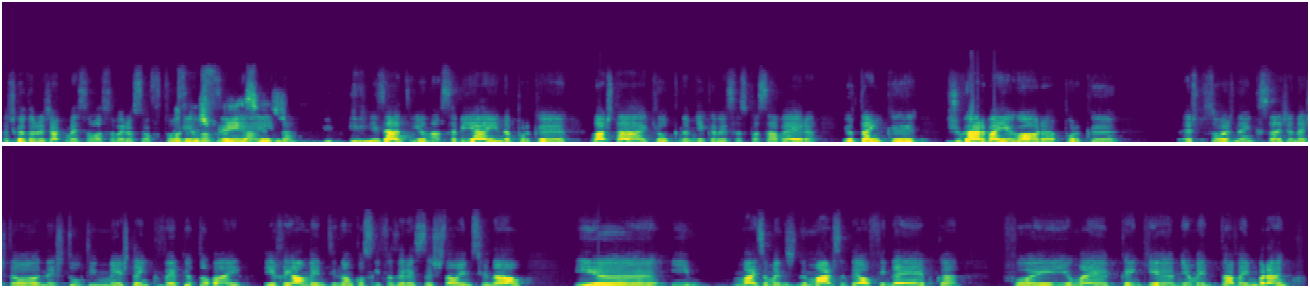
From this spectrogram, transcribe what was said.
as jogadoras já começam a saber o seu futuro e eu não sabia ainda. Exato, eu não sabia ainda porque lá está, aquilo que na minha cabeça se passava era eu tenho que jogar bem agora porque as pessoas, nem que seja neste, neste último mês, têm que ver que eu estou bem. E realmente não consegui fazer essa gestão emocional e, uh, e mais ou menos de março até ao fim da época foi uma época em que a minha mente estava em branco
